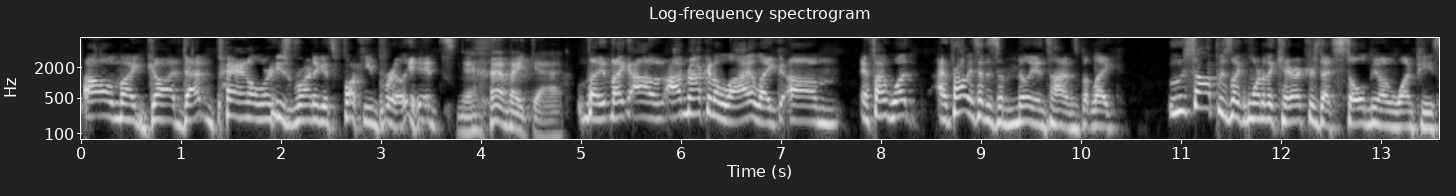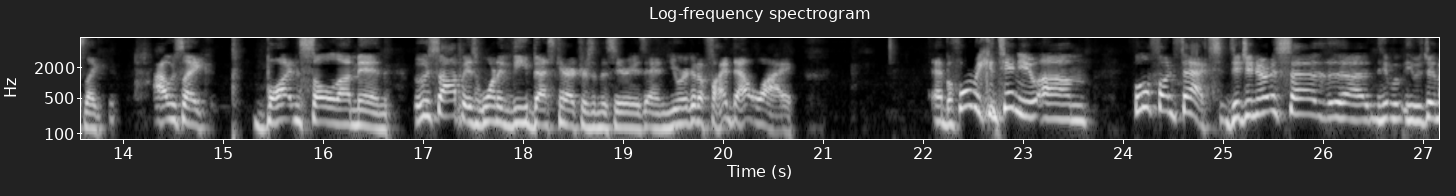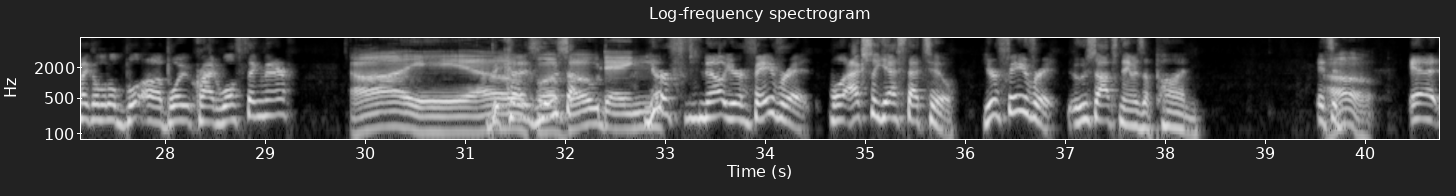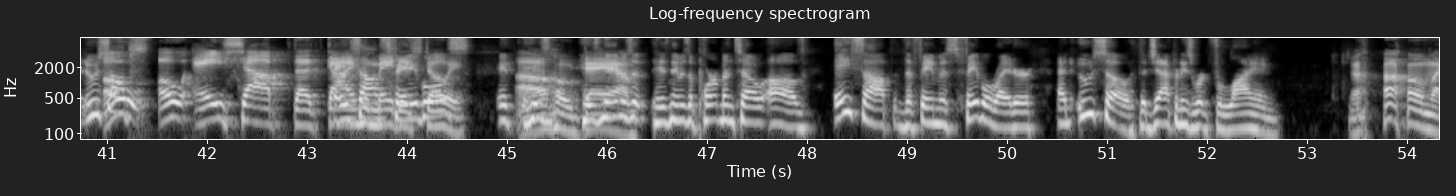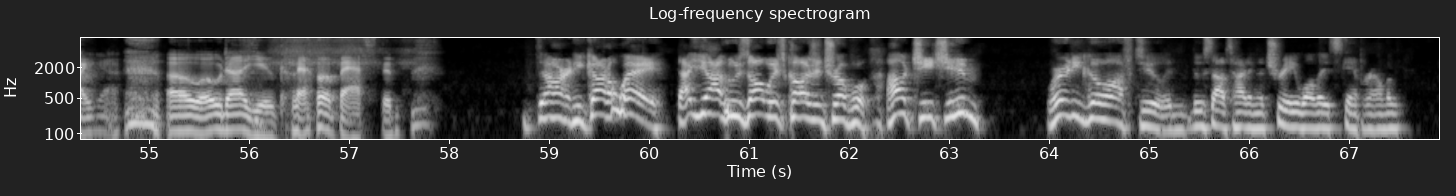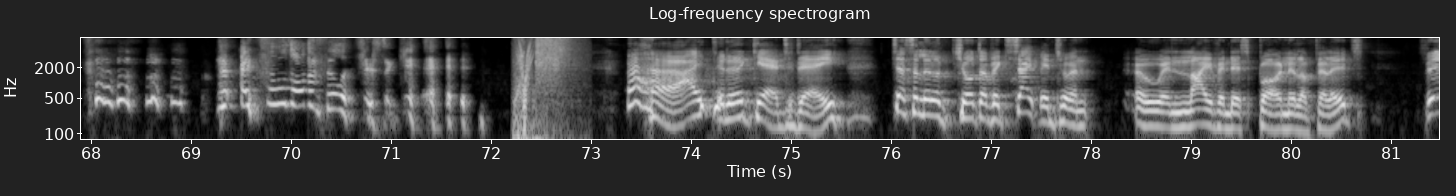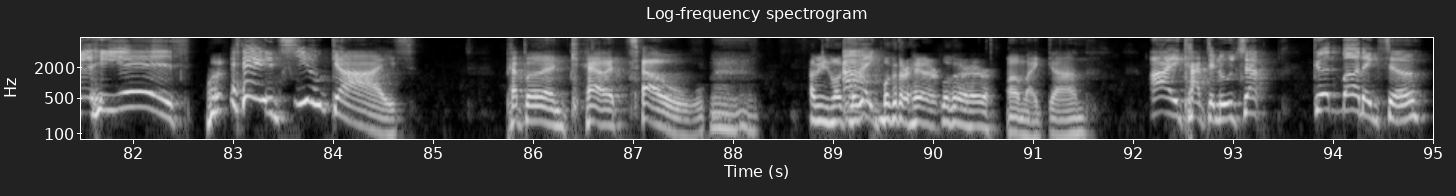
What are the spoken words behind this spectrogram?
Oh my god, that panel where he's running is fucking brilliant. oh my god. Like, like um, I'm not gonna lie. Like, um, if I what I probably said this a million times, but like, Usopp is like one of the characters that sold me on One Piece. Like, I was like bought and sold. I'm in. Usopp is one of the best characters in the series, and you are gonna find out why. And before we continue, um, little fun fact: Did you notice uh, the, he, he was doing like a little bo- uh, boy who cried wolf thing there? Oh yeah. Because Usopp- foreboding. Your f- no, your favorite. Well, actually, yes, that too. Your favorite. Usopp's name is a pun. It's a Oh. uh, Oh, Usopp's oh, oh Aesop, the guy who Aesop's made this story. fables. It, his, Oh, his name is a his name is a portmanteau of Aesop, the famous fable writer, and Uso, the Japanese word for lying. Oh my god. Oh, Oda, you clever bastard. Darn, he got away. That Yahoo's always causing trouble. I'll teach him. Where'd he go off to? And Usopp's hiding a tree while they scamper around them. I fooled all the villagers again. Ah, I did it again today. Just a little jolt of excitement to en- oh, enliven this boring little village. There he is! What? Hey, it's you guys! Pepper and Carrot Toe. I mean, look, look, Aye. look at their hair. Look at their hair. Oh my god. Aye, Captain Usopp. Good morning, sir.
